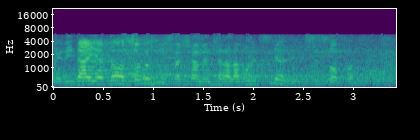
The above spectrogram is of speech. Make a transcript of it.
per i tagli addosso così, facciamo entrare la polizia e si stoppa.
